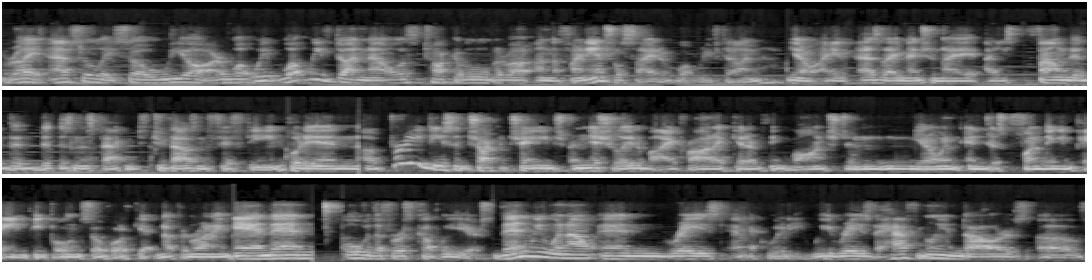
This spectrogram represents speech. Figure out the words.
Right, absolutely. So we are what we what we've done now. Let's talk a little bit about on the financial side of what we've done. You know, I as I mentioned, I, I founded the business back in 2015. Put in a pretty decent chunk of change initially to buy product, get everything launched, and you know, and, and just funding and paying people and so forth, getting up and running. And then over the first couple years, then we went out and raised equity. We raised a half million dollars of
